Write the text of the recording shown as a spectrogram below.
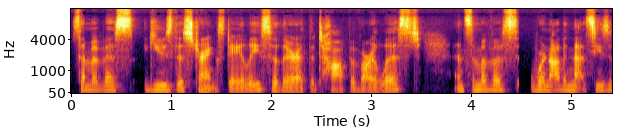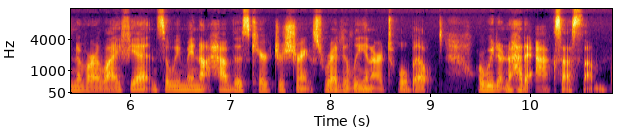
Some of us use the strengths daily, so they're at the top of our list. And some of us, we're not in that season of our life yet. And so we may not have those character strengths readily in our tool belt, or we don't know how to access them.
